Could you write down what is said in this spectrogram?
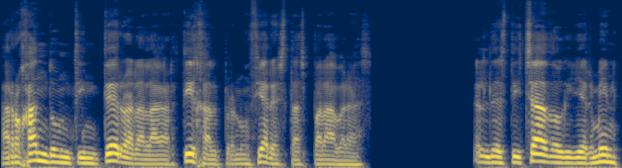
arrojando un tintero a la lagartija al pronunciar estas palabras. El desdichado Guillermín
